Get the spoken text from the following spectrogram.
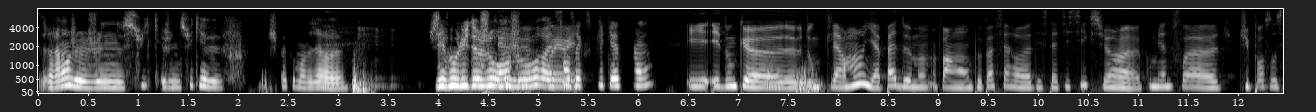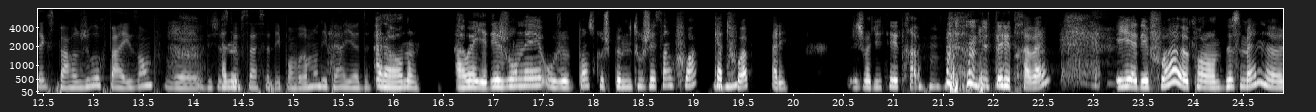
vraiment, je, je ne suis, je ne suis que, je sais pas comment dire, euh, j'évolue de jour en jour, euh, ouais, sans ouais. explication. Et, et donc, euh, donc clairement, il n'y a pas de. Enfin, on peut pas faire euh, des statistiques sur euh, combien de fois tu penses au sexe par jour, par exemple, ou des choses Ah comme ça. Ça dépend vraiment des périodes. Alors non. Ah ouais, il y a des journées où je pense que je peux me toucher cinq fois, quatre Mhm. fois. Allez, j'ai choisi du, télétra- du télétravail. Et il y a des fois, euh, pendant deux semaines, euh,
